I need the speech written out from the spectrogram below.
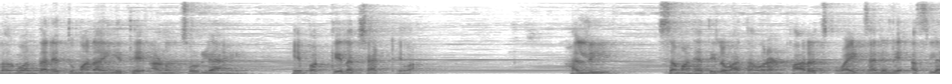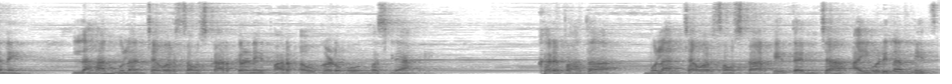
भगवंताने तुम्हाला येथे आणून सोडले आहे. हे पक्के लक्षात ठेवा. हल्ली समाजातील वातावरण फारच वाईट झालेले असल्याने लहान मुलांच्यावर संस्कार करणे फार अवघड होऊन बसले आहे. खरं पाहता मुलांच्यावर संस्कार हे त्यांच्या आईवडिलांनीच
